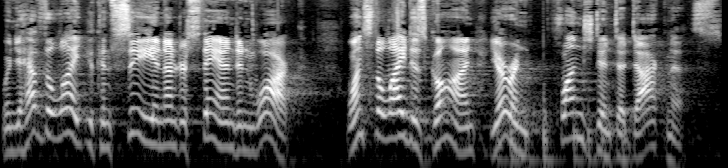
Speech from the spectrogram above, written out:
When you have the light, you can see and understand and walk. Once the light is gone, you're in, plunged into darkness.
